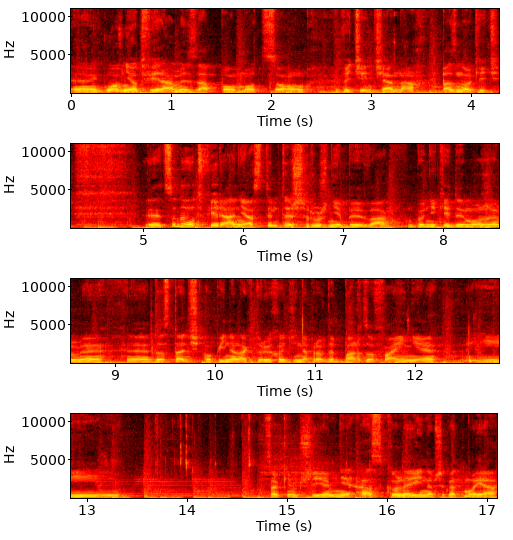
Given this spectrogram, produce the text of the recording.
E, Głównie otwieramy za pomocą wycięcia na paznokieć. E, Co do otwierania, z tym też różnie bywa, bo niekiedy możemy e, dostać opinela, który chodzi naprawdę bardzo fajnie i całkiem przyjemnie, a z kolei na przykład moja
